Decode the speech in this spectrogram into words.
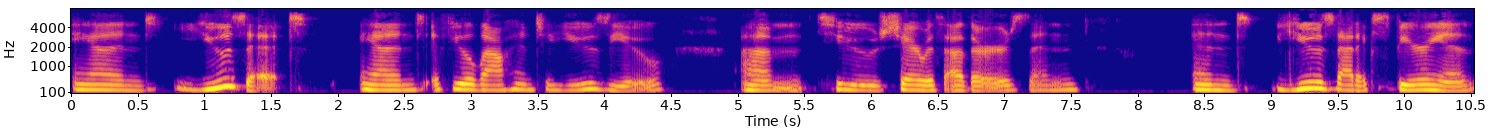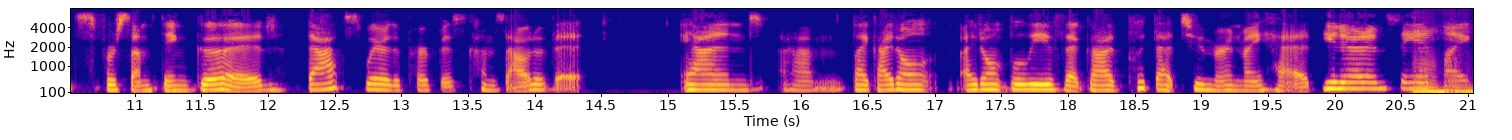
and use it. And if you allow Him to use you um, to share with others and and use that experience for something good, that's where the purpose comes out of it. And um like i don't i don't believe that god put that tumor in my head. You know what i'm saying? Mhm. like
